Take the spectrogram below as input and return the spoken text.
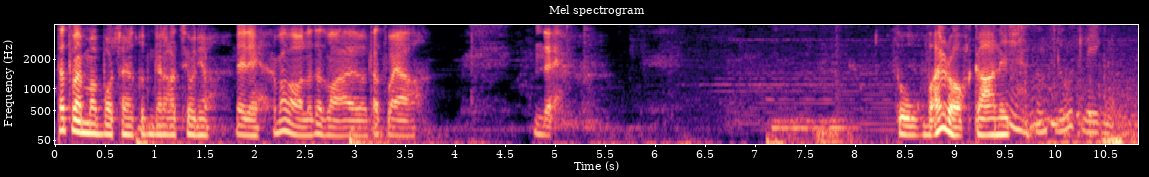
Das war immer ein Bordstein der dritten Generation hier. Nee, nee, das war, das war, das war ja. Nee. So war doch gar nicht. Lass uns loslegen.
